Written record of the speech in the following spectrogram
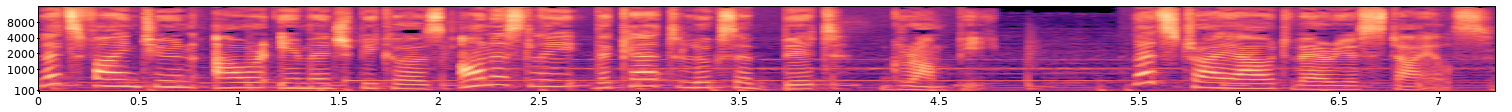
let's fine tune our image because honestly, the cat looks a bit grumpy. Let's try out various styles.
